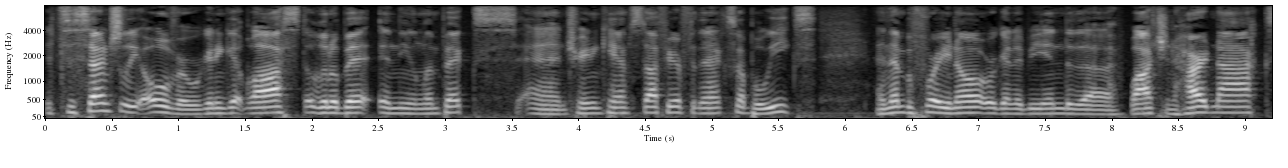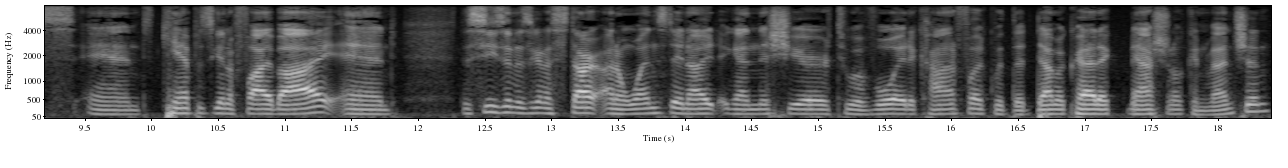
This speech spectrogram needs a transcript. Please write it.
it's essentially over. We're going to get lost a little bit in the Olympics and training camp stuff here for the next couple weeks. And then before you know it, we're going to be into the watching hard knocks, and camp is going to fly by. And the season is going to start on a Wednesday night again this year to avoid a conflict with the Democratic National Convention.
